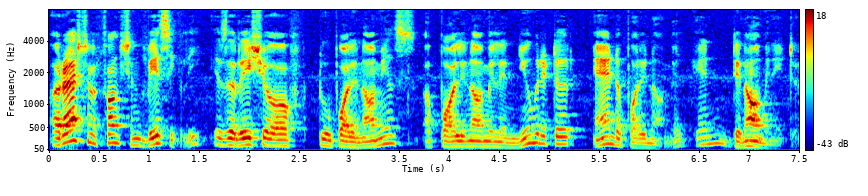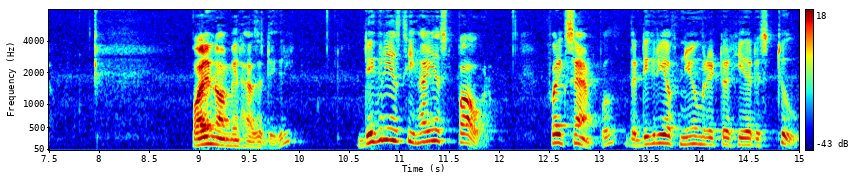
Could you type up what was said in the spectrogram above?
A rational function basically is a ratio of two polynomials, a polynomial in numerator and a polynomial in denominator. Polynomial has a degree. Degree is the highest power. For example, the degree of numerator here is 2.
